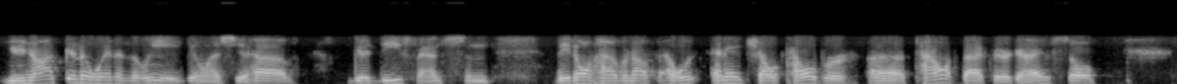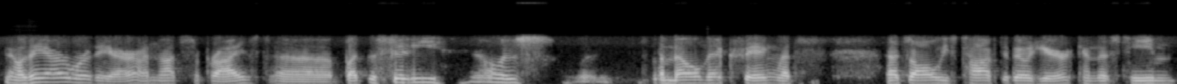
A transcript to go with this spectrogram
you're not going to win in the league unless you have good defense, and they don't have enough NHL caliber uh, talent back there, guys. So, you know, they are where they are. I'm not surprised. Uh, but the city, you know, there's the Melnyk thing that's that's always talked about here. Can this team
